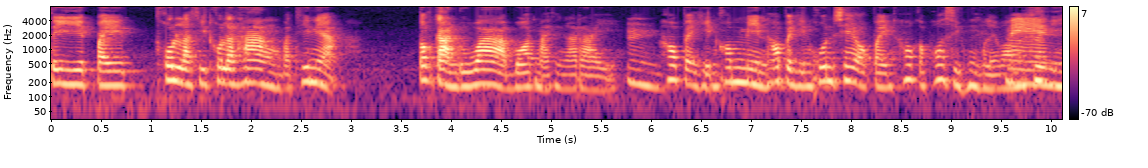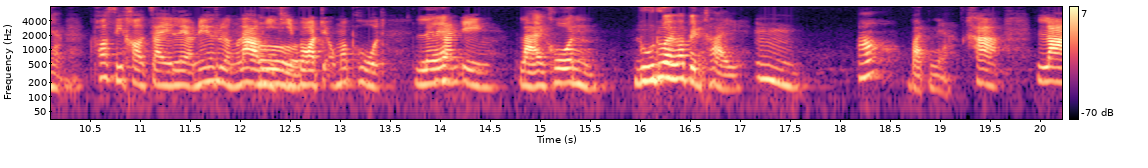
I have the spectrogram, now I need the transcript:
ตีไปคนละทิศคนละทางบัดที่เนี่ย ต้องการรู้ว่าบอสหมายถึงอะไร อืม เข้าไปเห็นคอมเมนต์เข้าไปเห็นคนแชร์ออกไปเข้ากับพ่อสีหูเลยว่าแม่ มันคืออหย่าง พ่อสีเข้าใจแล้วในเรื่องเล่าวนี้เออ ที่บอสได้ออกมาโพสต์และนั่นเอง หลายคนรู้ด้วยว่าเป็นใคร อืม เอ้า บัตรเนี่ย ค่ะล่า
